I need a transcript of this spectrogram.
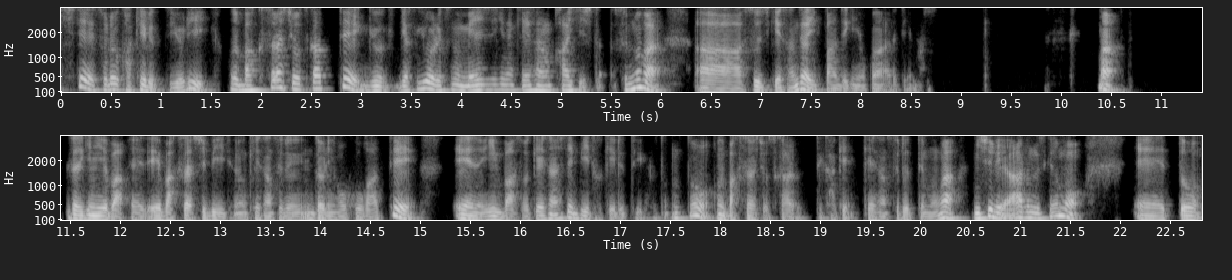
して、それをかけるっていうより、このバックスラッシュを使って逆行列の明示的な計算を回避したするのがあ数値計算では一般的に行われています。まあ、具体的に言えば、A バックスラッシュ B というのを計算するニトリの方法があって、A のインバースを計算して B とかけるということと、このバックスラッシュを使うってかけ、計算するっていうのが2種類あるんですけども、えー、っと、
